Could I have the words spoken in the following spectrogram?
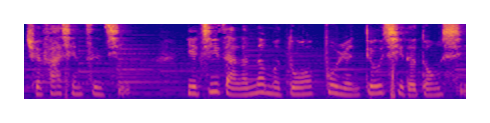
却发现自己也积攒了那么多不忍丢弃的东西。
